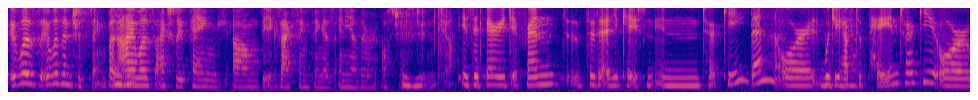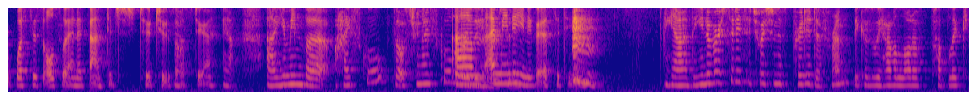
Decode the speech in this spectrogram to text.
it was it was interesting. But mm-hmm. I was actually paying um, the exact same thing as any other Austrian mm-hmm. student. Yeah. Is it very different to the education in Turkey then, or would you have yeah. to pay in Turkey, or was this also an advantage to choose yeah. Austria? Yeah. Uh, you mean the high school, the Austrian high school, or um, the university? I mean the university. Yeah, the university situation is pretty different because we have a lot of public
